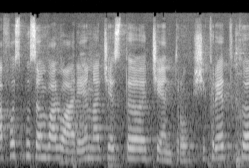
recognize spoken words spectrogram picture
a fost pusă în valoare în acest centru și cred că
